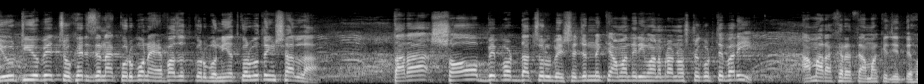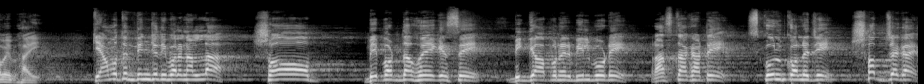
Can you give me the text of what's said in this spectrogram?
ইউটিউবে চোখের জেনা করব না, হেফাজত করব, নিয়ত করব তো ইনশাল্লাহ তারা সব বেপর্দা চলবে, সেজন্য কি আমাদের ইমান আমরা নষ্ট করতে পারি? আমার আখেরাতে আমাকে যেতে হবে ভাই। কেয়ামতের দিন যদি বলেন, আল্লাহ, সব বেপর্দা হয়ে গেছে, বিজ্ঞাপনের বিলবোর্ডে রাস্তাঘাটে স্কুল কলেজে সব জায়গায়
